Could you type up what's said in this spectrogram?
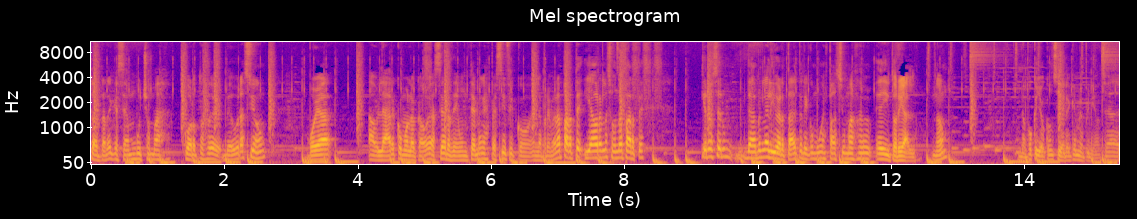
tratar de que sean mucho más cortos de, de duración. Voy a hablar, como lo acabo de hacer, de un tema en específico en la primera parte y ahora en la segunda parte quiero hacer darme la libertad de tener como un espacio más editorial, ¿no? No porque yo considere que mi opinión sea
